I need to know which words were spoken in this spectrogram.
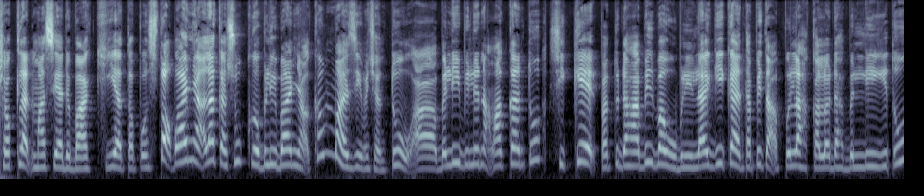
coklat masih ada baki ataupun stok banyak lah kan suka beli banyak. Kan Mazi macam tu. Ah, beli bila nak makan tu sikit, lepas tu dah habis baru beli lagi kan. Tapi tak apalah kalau dah beli tu.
